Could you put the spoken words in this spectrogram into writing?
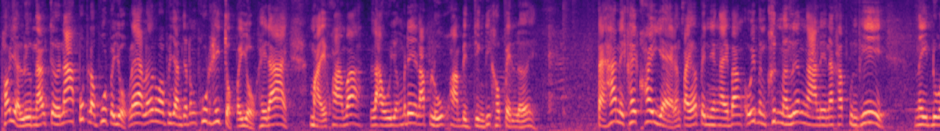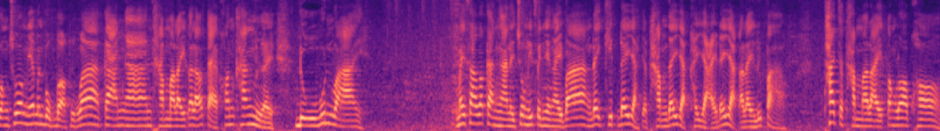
เพราะอย่าลืมนะเจอหน้าปุ๊บเราพูดประโยคแรก แล้วเราพยายามจะต้องพูดให้จบประโยคให้ได้ หมายความว่าเรายังไม่ได้รับรู้ความเป็นจริงที่เขาเป็นเลย แต่ถ้าในค่อยๆแย่กันไปว่าเป็นยังไงบ้างอุ้ยมันขึ้นมาเรื่องงานเลยนะครับ คุณพี่ในดวงช่วงนี้มันบ่งบอกถึงว่าการงานทำอะไรก็แล้วแต่ค่อนข้างเหนื่อย ดูวุ่นวาย ไม่ทราบว่าการงานในช่วงนี้เป็นยังไงบ้าง ได้คิดได้อยากจะทำได้อยากขยายได้อยากอะไรหรือเปล่า ถ้าจะทำอะไรต้องรอบคอบ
